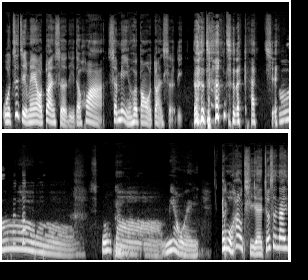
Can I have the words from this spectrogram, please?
我自己没有断舍离的话，生命也会帮我断舍离的 这样子的感觉。”哦，说个妙哎，哎，我好奇哎，就是那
